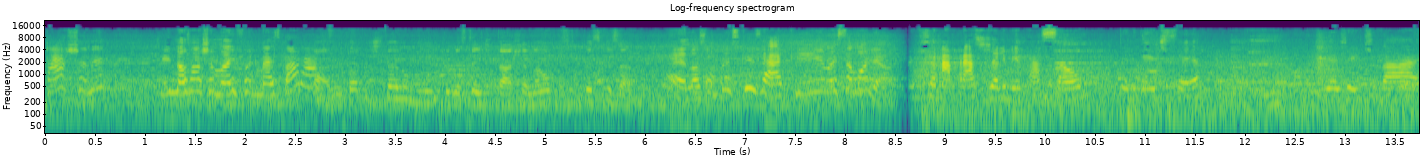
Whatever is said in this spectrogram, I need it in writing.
taxa, né? E nós achamos o iPhone mais barato. Ah, não tô acreditando muito nesse trem de taxa, não. Preciso pesquisar. É, nós vamos pesquisar aqui, mas estamos olhando. Isso é na praça de alimentação, tem ninguém de ferro. E a gente vai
